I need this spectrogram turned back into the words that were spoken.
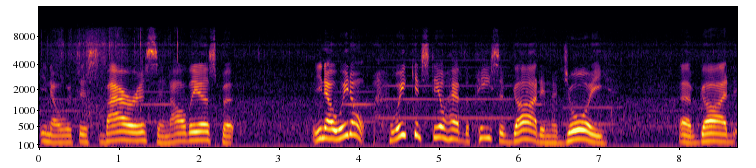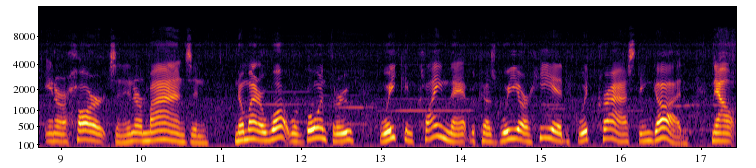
you know, with this virus and all this, but you know, we don't we can still have the peace of God and the joy of God in our hearts and in our minds and no matter what we're going through, we can claim that because we are hid with Christ in God. Now,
